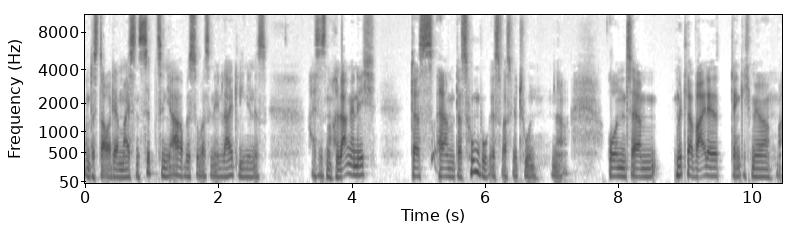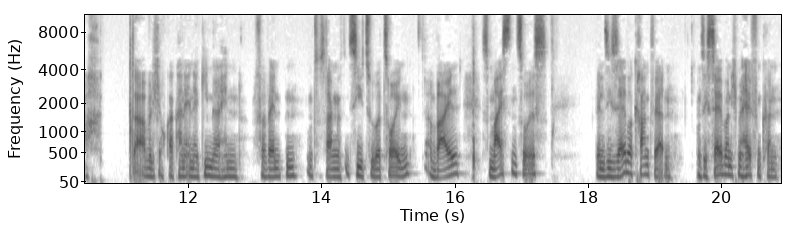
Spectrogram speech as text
und das dauert ja meistens 17 Jahre, bis sowas in den Leitlinien ist, heißt es noch lange nicht, dass ähm, das Humbug ist, was wir tun. Ja. Und ähm, mittlerweile denke ich mir, ach, da will ich auch gar keine Energie mehr hin verwenden, um zu sagen, sie zu überzeugen, weil es meistens so ist, wenn sie selber krank werden und sich selber nicht mehr helfen können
